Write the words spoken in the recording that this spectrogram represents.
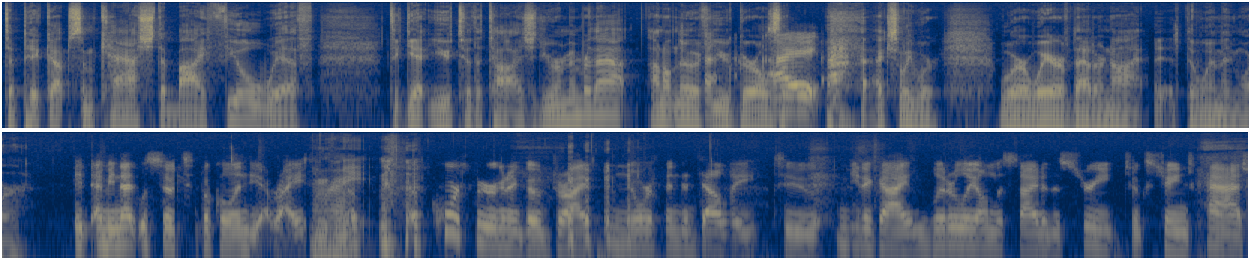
to pick up some cash to buy fuel with to get you to the Taj. Do you remember that? I don't know if you girls I- actually were were aware of that or not. The women were. It, I mean, that was so typical India, right? Right. of course we were going to go drive north into Delhi to meet a guy literally on the side of the street to exchange cash,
